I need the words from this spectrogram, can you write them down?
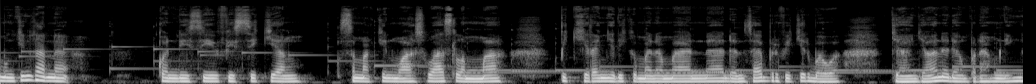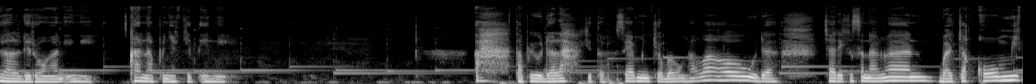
Mungkin karena kondisi fisik yang semakin was-was, lemah, pikiran jadi ke mana-mana dan saya berpikir bahwa jangan-jangan ada yang pernah meninggal di ruangan ini karena penyakit ini. Tapi udahlah gitu. Saya mencoba menghalau, udah cari kesenangan, baca komik.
